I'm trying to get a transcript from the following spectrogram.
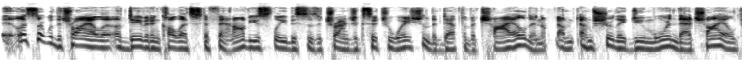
Uh, let's start with the trial of David and Collet Stephan. Obviously, this is a tragic situation, the death of a child, and I'm, I'm sure they do mourn that child.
